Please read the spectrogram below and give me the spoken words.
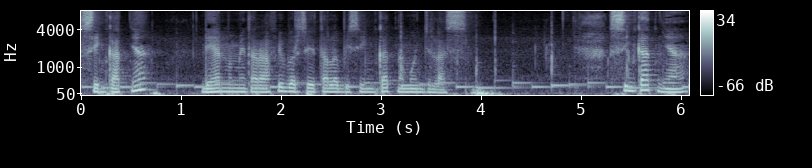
Singkatnya, Dean meminta Raffi bercerita lebih singkat namun jelas. Singkatnya,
